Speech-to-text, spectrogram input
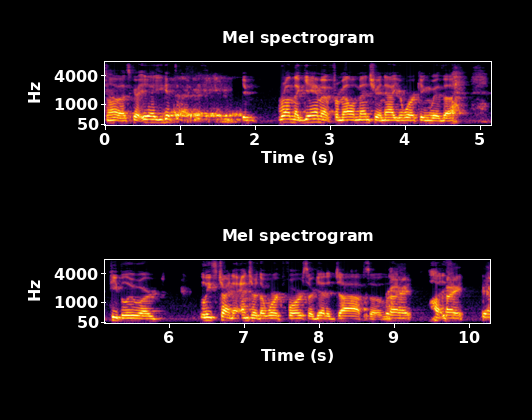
Oh, that's great. Yeah, you get to you run the gamut from elementary, and now you're working with uh, people who are at least trying to enter the workforce or get a job. So right, right. Yeah,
